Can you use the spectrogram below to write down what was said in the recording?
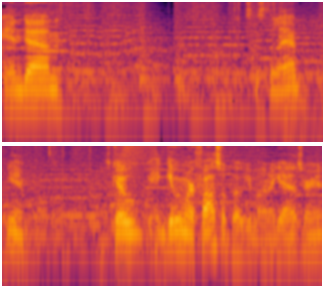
and um. Is this the lab? Yeah. Let's go give him our fossil Pokemon, I guess, right?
